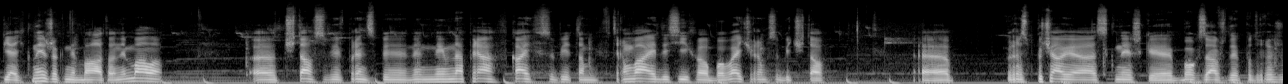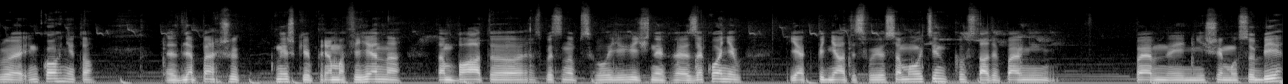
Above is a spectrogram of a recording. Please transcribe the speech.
5 книжок, не багато, не мало. Читав собі, в принципі, не в напряг, в кайф собі там в трамваї десь їхав, або вечором собі читав. Розпочав я з книжки Бог завжди подорожує інкогніто. Е, Для першої книжки прямо офігенна. Там багато розписано психологічних е, законів, як підняти свою самооцінку, стати певні, впевненішим у собі.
